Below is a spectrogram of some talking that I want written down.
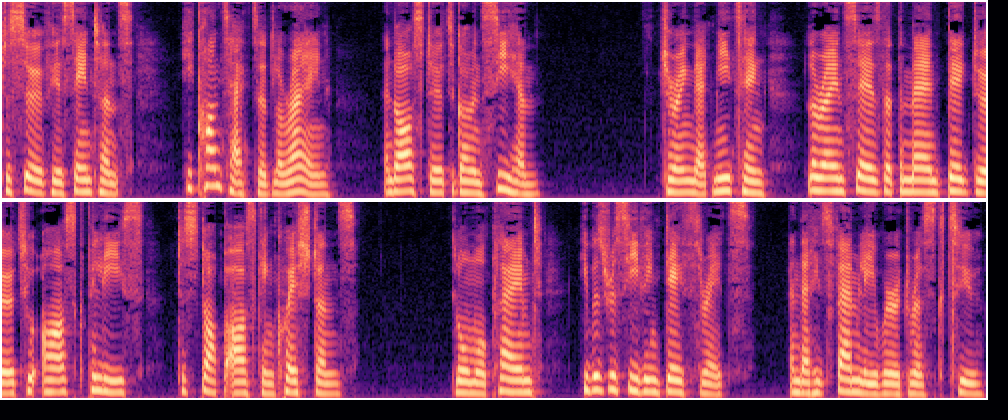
to serve his sentence, he contacted Lorraine and asked her to go and see him. During that meeting, Lorraine says that the man begged her to ask police to stop asking questions. Dlomo claimed he was receiving death threats and that his family were at risk too.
